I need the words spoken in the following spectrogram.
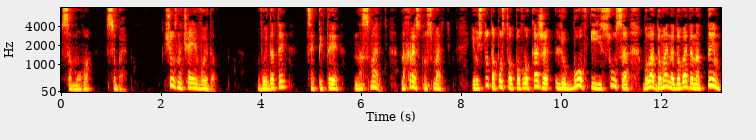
самого себе. Що означає видав? Видати це піти на смерть, на хресну смерть. І ось тут апостол Павло каже: любов Ісуса була до мене доведена тим,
